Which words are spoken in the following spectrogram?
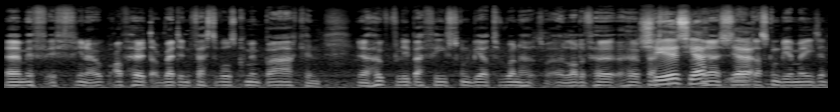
Um, if, if you know, I've heard that Reading Festival's coming back, and you know, hopefully Beth Heath's going to be able to run her, a lot of her. her she is, yeah, yeah, yeah. That's going to be amazing.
